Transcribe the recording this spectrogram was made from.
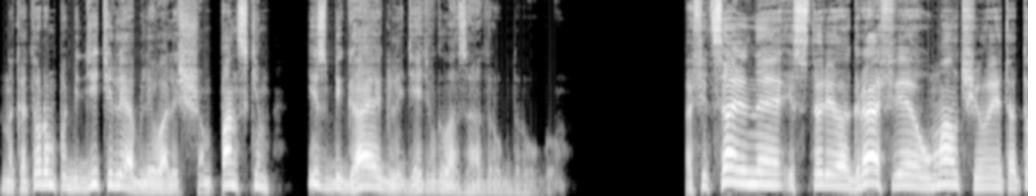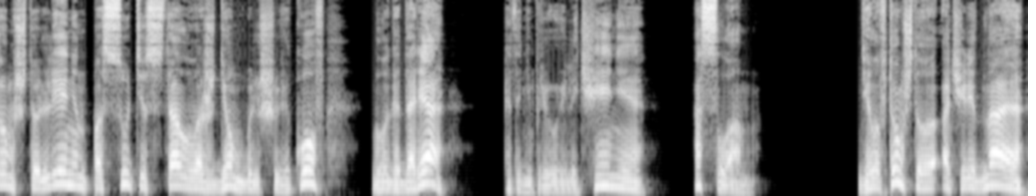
на котором победители обливались шампанским, избегая глядеть в глаза друг другу. Официальная историография умалчивает о том, что Ленин, по сути, стал вождем большевиков благодаря, это не преувеличение, ослам. Дело в том, что очередная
